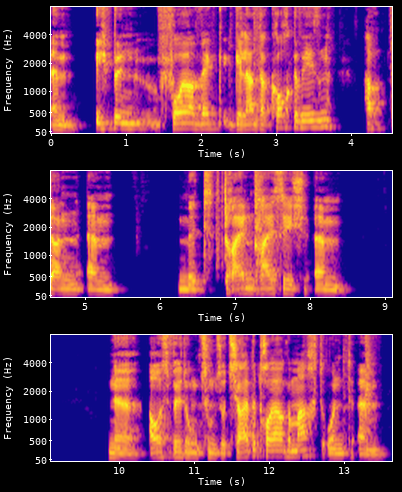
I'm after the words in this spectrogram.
Ähm, ich bin vorweg gelernter Koch gewesen, habe dann ähm, mit 33 ähm, eine Ausbildung zum Sozialbetreuer gemacht und ähm,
